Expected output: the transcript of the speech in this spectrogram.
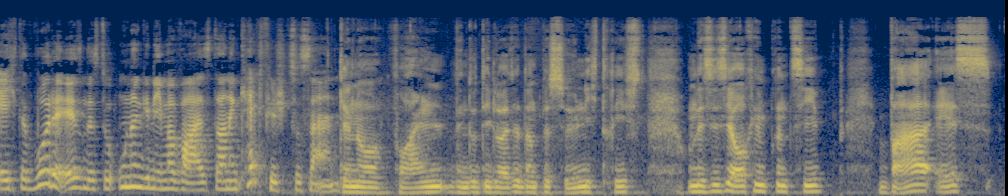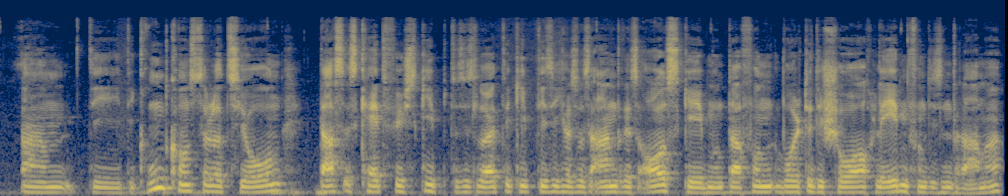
echter wurde es und desto unangenehmer war es dann, ein Catfish zu sein. Genau, vor allem, wenn du die Leute dann persönlich triffst. Und es ist ja auch im Prinzip, war es ähm, die, die Grundkonstellation, dass es Catfish gibt, dass es Leute gibt, die sich als was anderes ausgeben und davon wollte die Show auch leben, von diesem Drama.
